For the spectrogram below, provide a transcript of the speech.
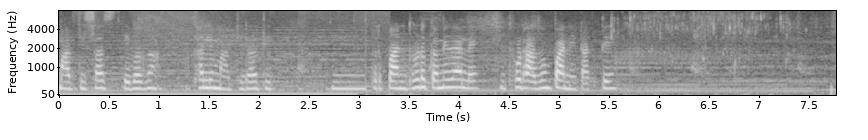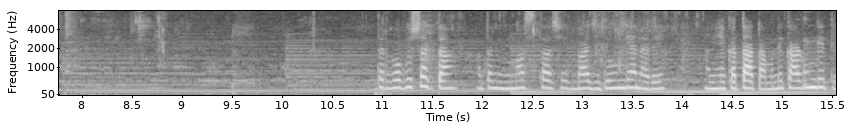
माती साचते बघा. खाली माती राहते. तर पाणी थोडं कमी झालं आहे मी थोडं अजून पाणी टाकते. तर बघू शकता आता मी मस्त अशी भाजी धुवून घेणार आहे. आणि एका ताटामध्ये काढून घेते.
